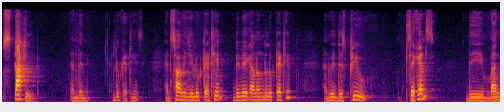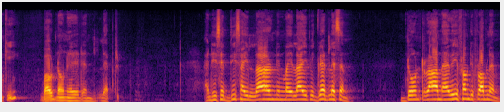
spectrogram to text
startled and then look at his, and Swamiji looked at him, Vivekananda looked at him, and with this few seconds, the monkey bowed down her head and left. And he said, This I learned in my life, a great lesson. Don't run away from the problem.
